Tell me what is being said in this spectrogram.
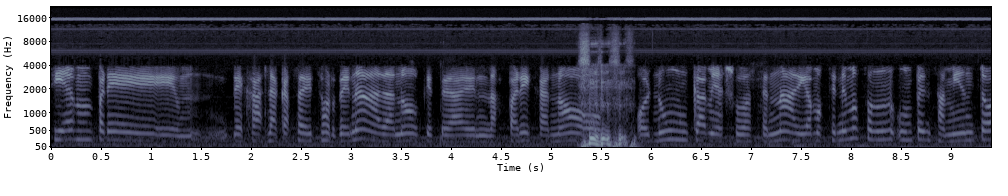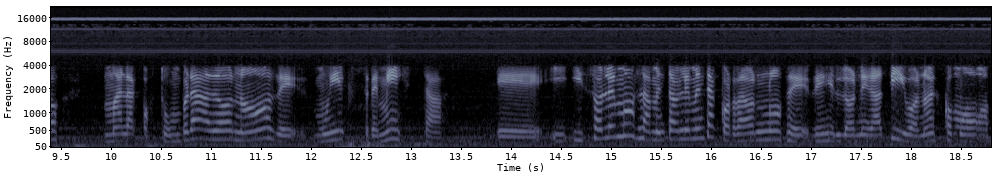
siempre mm, dejas la casa desordenada, ¿no? Que te da en las parejas, ¿no? O, o nunca me ayuda a hacer nada. Digamos, tenemos un, un pensamiento mal acostumbrado, ¿no? De muy extremista. Eh, y, y, solemos lamentablemente acordarnos de, lo negativo, ¿no? Es como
